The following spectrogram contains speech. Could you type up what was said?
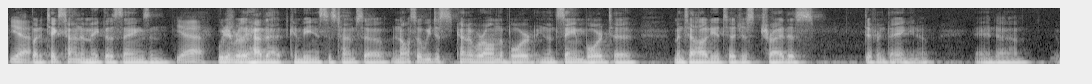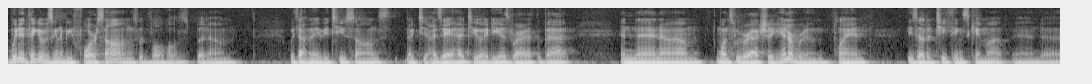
yeah. but it takes time to make those things and yeah. we didn't really have that convenience this time so and also we just kind of were on the board you know the same board to mentality to just try this different thing you know and um, we didn't think it was going to be four songs with vocals but um, we thought maybe two songs like two, isaiah had two ideas right off the bat and then um, once we were actually in a room playing these other two things came up and uh,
